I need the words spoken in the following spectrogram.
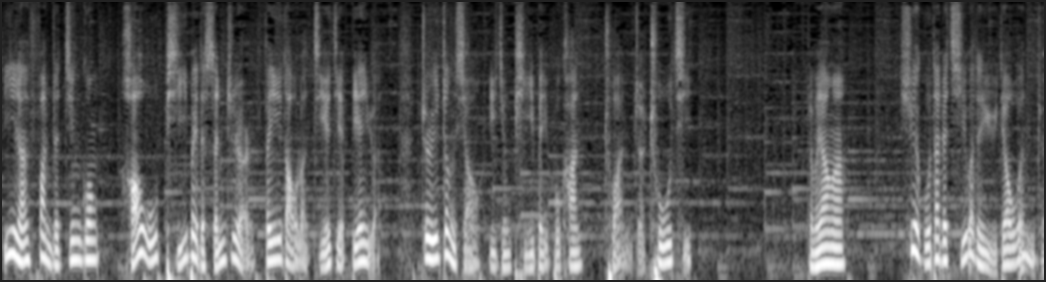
依然泛着金光。毫无疲惫的神之耳飞到了结界边缘，至于郑晓已经疲惫不堪，喘着粗气。怎么样啊？血骨带着奇怪的语调问着。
